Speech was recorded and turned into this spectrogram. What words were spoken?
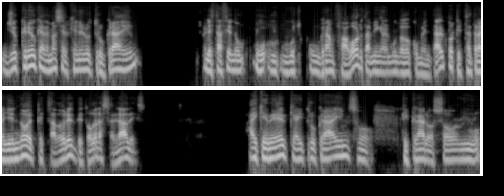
Yo creo que además el género true crime le está haciendo un, gran favor también al mundo documental porque está trayendo espectadores de todas las edades. Hay que ver que hay true crimes que, claro, son,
